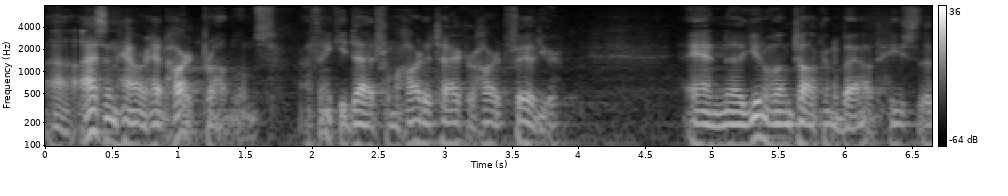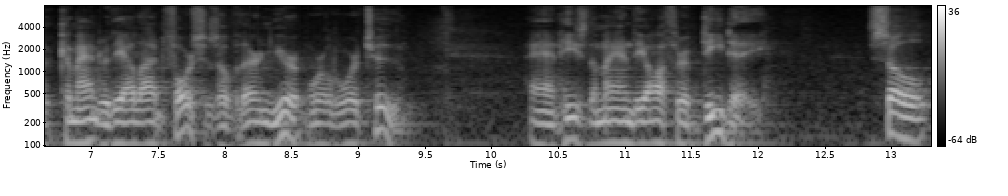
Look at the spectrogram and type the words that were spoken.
Eisenhower had heart problems. I think he died from a heart attack or heart failure. And you know who I'm talking about. He's the commander of the Allied forces over there in Europe, World War II. And he's the man, the author of D Day. So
